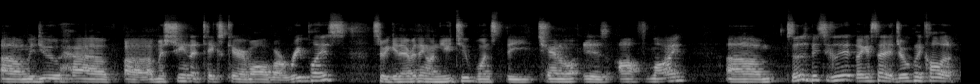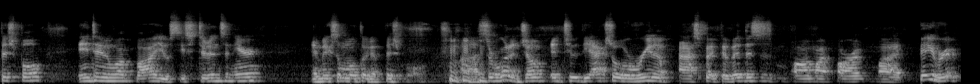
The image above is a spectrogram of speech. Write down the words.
Um, we do have uh, a machine that takes care of all of our replays, so we get everything on YouTube once the channel is offline. Um, so that's basically it. Like I said, I jokingly call it a fishbowl. Anytime you walk by, you'll see students in here. It makes them look like a fishbowl. Uh, so we're going to jump into the actual arena aspect of it. This is on my part, my favorite.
